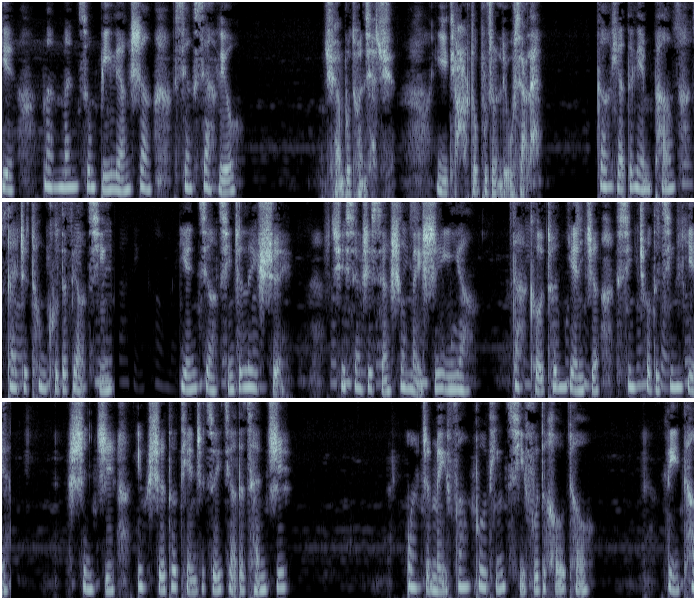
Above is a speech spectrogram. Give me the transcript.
液慢慢从鼻梁上向下流，全部吞下去，一点儿都不准留下来。高雅的脸庞带着痛苦的表情，眼角噙着泪水，却像是享受美食一样，大口吞咽着腥臭的精液，甚至用舌头舔着嘴角的残汁。望着美方不停起伏的喉头，李涛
